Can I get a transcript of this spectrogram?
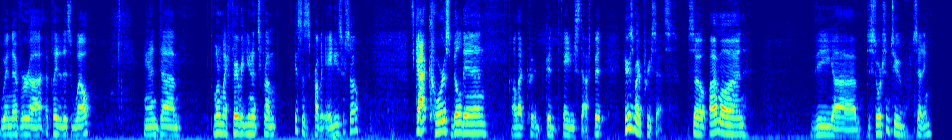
whenever uh, I played it as well. And um, one of my favorite units from, I guess this is probably 80s or so. It's got chorus built in, all that good, good 80s stuff. But here's my presets. So I'm on the uh, distortion tube setting,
